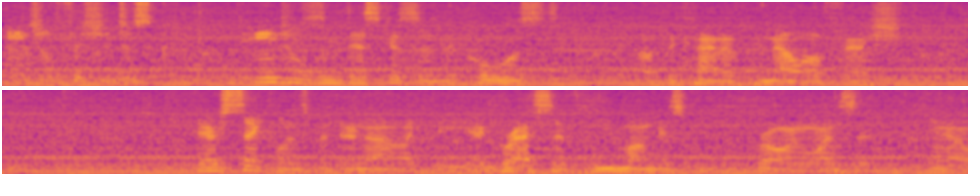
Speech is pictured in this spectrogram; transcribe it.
Angelfish are just, angels and discus are the coolest of the kind of mellow fish. They're cichlids, but they're not like the aggressive, humongous growing ones that, you know,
